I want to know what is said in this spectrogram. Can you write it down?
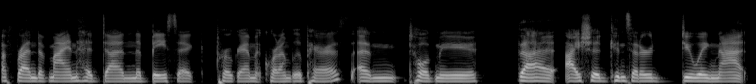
a friend of mine had done the basic program at Cordon Bleu Paris and told me that I should consider doing that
